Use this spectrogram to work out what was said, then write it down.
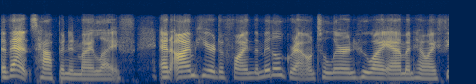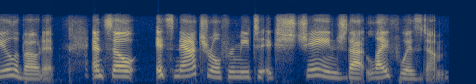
events happen in my life. And I'm here to find the middle ground to learn who I am and how I feel about it. And so it's natural for me to exchange that life wisdom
